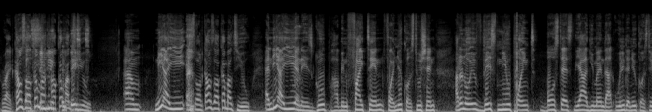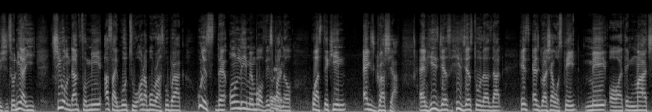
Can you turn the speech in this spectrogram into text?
Right, council. I'll come back. I'll come back to you. Um, Niayi is on council. I'll come back to you. And Niayi and his group have been fighting for a new constitution. I don't know if this new point bolsters the argument that we need a new constitution. So Niayi, chew on that for me as I go to Honorable Ras Mubarak, who is the only member of this panel who has taken ex gratia, and he's just he's just told us that his ex gratia was paid May or I think March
